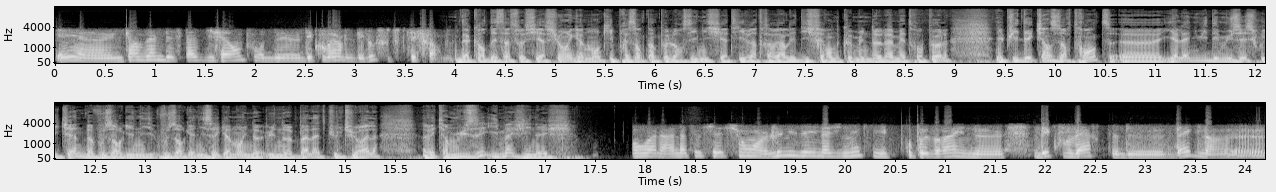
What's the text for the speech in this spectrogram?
et euh, une quinzaine d'espaces différents pour découvrir le vélo sous toutes ses formes. D'accord, des associations également qui présentent un peu leurs initiatives à travers les différentes communes de la métropole. Et puis dès 15h30, euh, il y a la nuit des musées ce week-end. Bah, vous, vous organisez également une balade culturelle avec un musée imaginé. Voilà, l'association euh, Le Musée Imaginé qui proposera une euh, découverte de Bègle euh,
